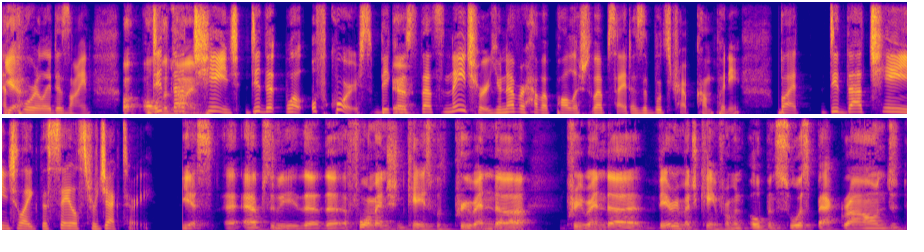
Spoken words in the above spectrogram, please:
and yeah. poorly designed. All, did that change? Did that well of course because yeah. that's nature. You never have a polished website as a bootstrap company. But did that change like the sales trajectory? Yes absolutely. The the aforementioned case with Prerender Prerender very much came from an open source background,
